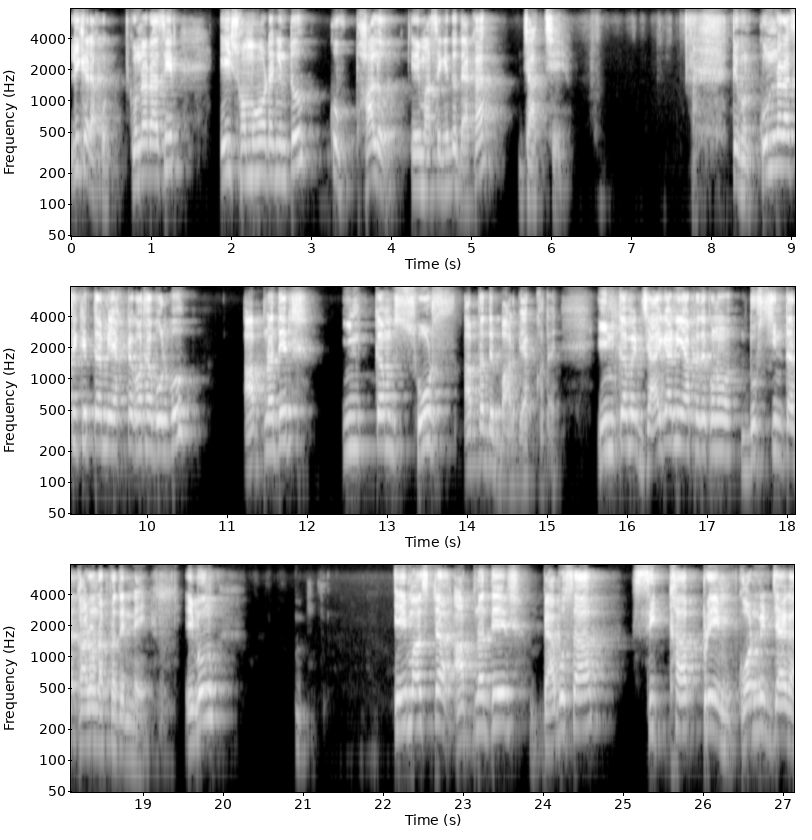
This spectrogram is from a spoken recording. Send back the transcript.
লিখে রাখুন, কন্যা রাশির এই সম্ভাবনাটা কিন্তু খুব ভালো এই মাসে কিন্তু দেখা যাচ্ছে। দেখুন, কন্যা রাশির ক্ষেত্রে আমি একটা কথা বলব, আপনাদের ইনকাম সোর্স আপনাদের বাড়বে এক কথায়। ইনকামের জায়গা নিয়ে আপনাদের কোনো দুশ্চিন্তার কারণ আপনাদের নেই এবং এই মাসটা আপনাদের ব্যবসা শিক্ষা, প্রেম, কর্মের জায়গা,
